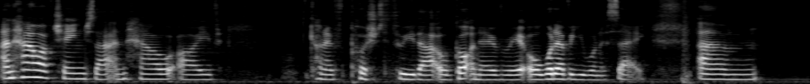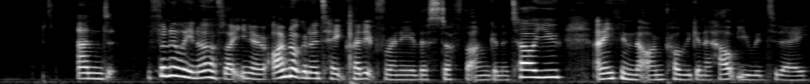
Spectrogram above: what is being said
and how I've changed that and how I've kind of pushed through that or gotten over it or whatever you want to say. Um, and funnily enough, like, you know, I'm not going to take credit for any of the stuff that I'm going to tell you. Anything that I'm probably going to help you with today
